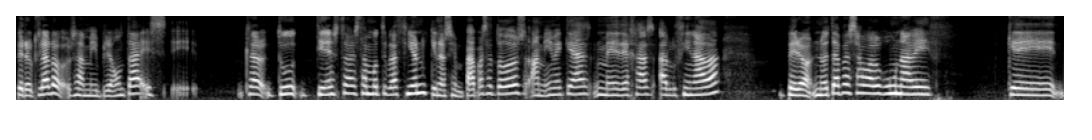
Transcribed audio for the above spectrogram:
Pero claro, o sea, mi pregunta es, eh, claro, tú tienes toda esta motivación que nos empapas a todos, a mí me quedas, me dejas alucinada, pero ¿no te ha pasado alguna vez que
